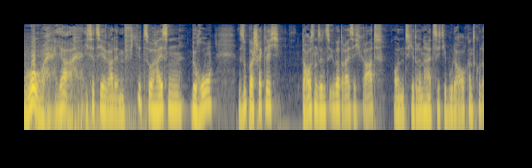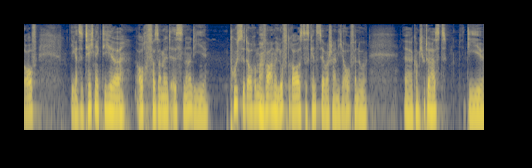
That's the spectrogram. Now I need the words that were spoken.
Wow, ja, ich sitze hier gerade im viel zu heißen Büro. Super schrecklich. Draußen sind es über 30 Grad und hier drin heizt sich die Bude auch ganz gut auf. Die ganze Technik, die hier auch versammelt ist, ne, die pustet auch immer warme Luft raus. Das kennst du ja wahrscheinlich auch, wenn du äh, Computer hast, die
